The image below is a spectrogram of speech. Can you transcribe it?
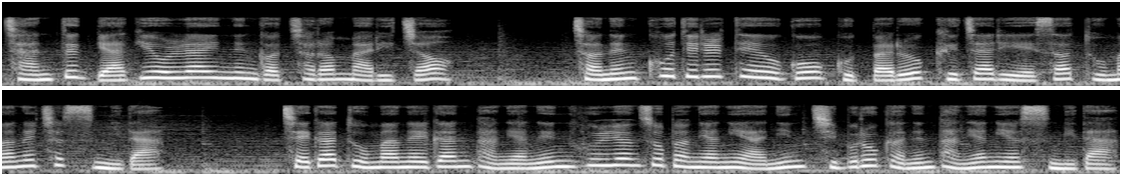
잔뜩 약이 올라있는 것처럼 말이죠. 저는 코디를 태우고 곧바로 그 자리에서 도망을 쳤습니다. 제가 도망을 간 방향은 훈련소 방향이 아닌 집으로 가는 방향이었습니다.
